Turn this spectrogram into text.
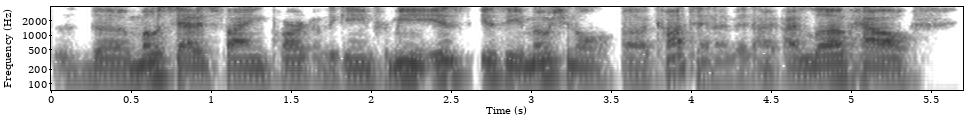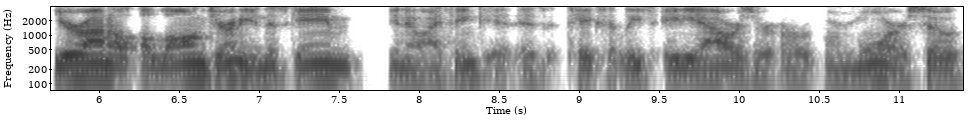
the most satisfying part of the game for me is is the emotional uh, content of it I, I, love how you're on a, a, long journey in this game you know i think it, is, it takes at least 80 hours or, or, or more so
